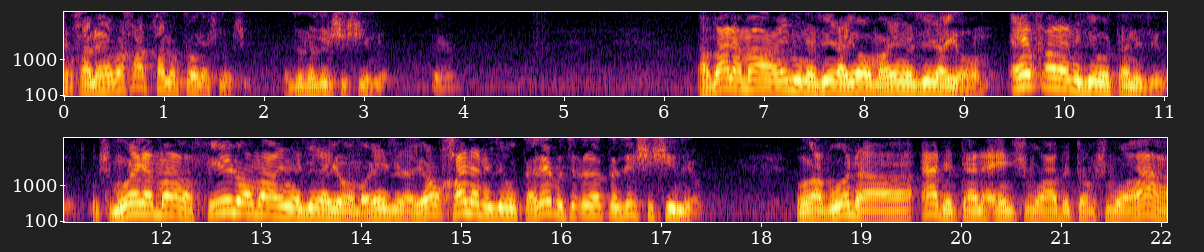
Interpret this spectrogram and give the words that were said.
אם חל לו יום אחד, חל לו כל השלושים. אז הוא נזיר 60 יום. כן. אבל אמר הריני נזיר היום, הריני נזיר היום, אין חלה נזירות הנזירות. ושמואל אמר, אפילו אמר הריני נזיר היום, הריני נזיר היום, חלה נזירות הלב, הוא צריך להיות נזיר 60 יום. ורב הונא, עד איתנא אין שבועה בתוך שבועה,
